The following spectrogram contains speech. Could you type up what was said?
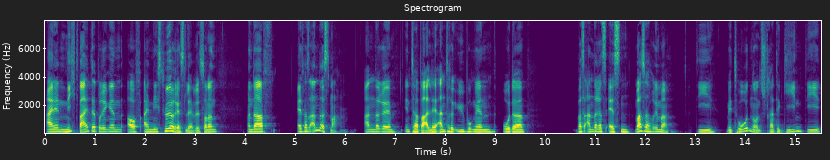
einen nicht weiterbringen auf ein nächst höheres Level, sondern man darf etwas anders machen. Andere Intervalle, andere Übungen oder was anderes essen, was auch immer. Die Methoden und Strategien, die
